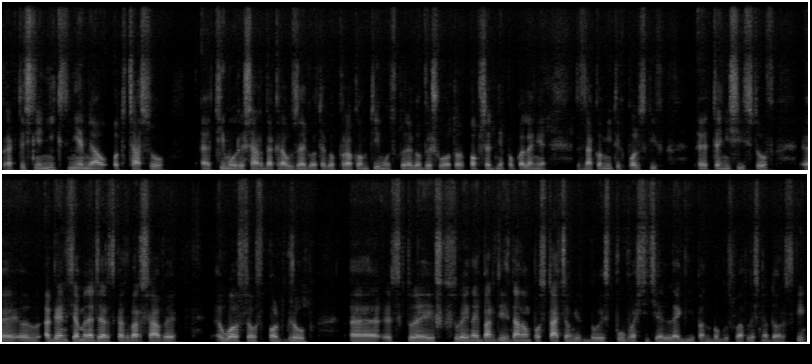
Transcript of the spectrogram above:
praktycznie nikt nie miał od czasu e, teamu Ryszarda Krauzego, tego Procom teamu, z którego wyszło to poprzednie pokolenie znakomitych polskich e, tenisistów. Agencja menedżerska z Warszawy, Warsaw Sport Group, z której, w której najbardziej znaną postacią jest były współwłaściciel Legii, pan Bogusław Leśnodorski,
